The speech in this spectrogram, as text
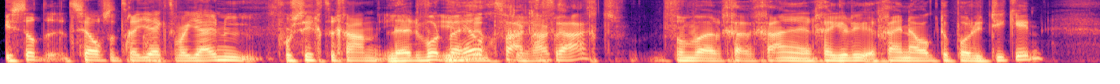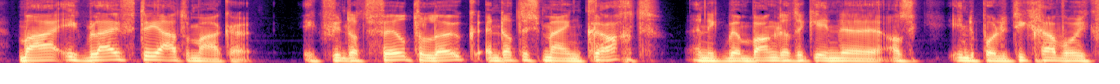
Is dat hetzelfde traject waar jij nu voorzichtig aan Nee, er wordt me heel vaak geraakt? gevraagd: van, waar ga, ga, gaan jullie, ga je nou ook de politiek in? Maar ik blijf theatermaker. Ik vind dat veel te leuk en dat is mijn kracht. En ik ben bang dat ik in de, als ik in de politiek ga, word ik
